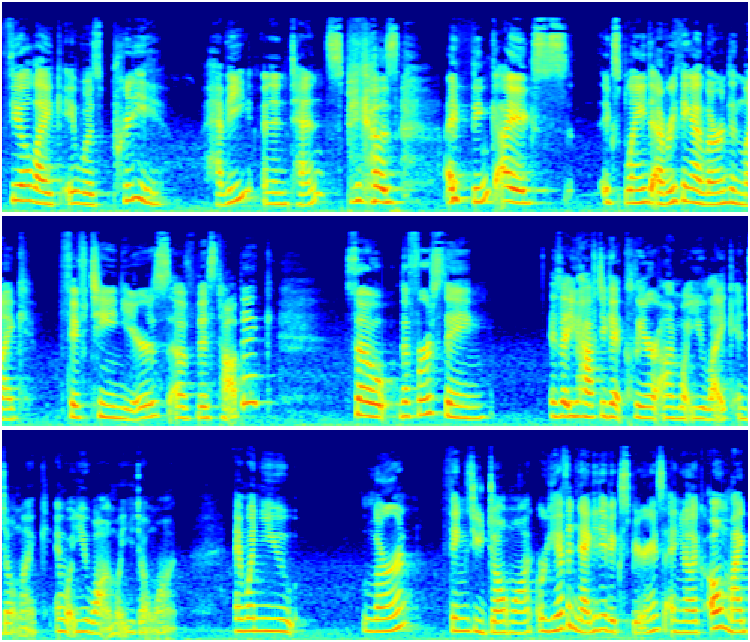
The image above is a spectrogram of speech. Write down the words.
feel like it was pretty heavy and intense because I think I ex- explained everything I learned in like 15 years of this topic. So, the first thing is that you have to get clear on what you like and don't like, and what you want and what you don't want. And when you learn things you don't want, or you have a negative experience and you're like, oh my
